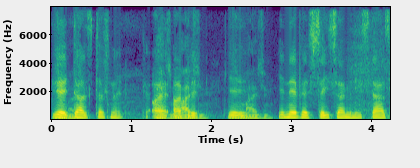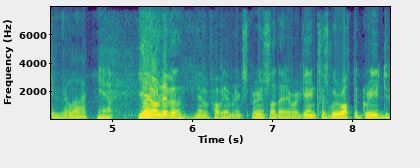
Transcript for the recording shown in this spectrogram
Yeah, it does, doesn't it? That's believe- amazing. It was yeah, amazing. You never see so many stars in your life. Yeah. Yeah, I'll never, never probably have an experience like that ever again because we were off the grid,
